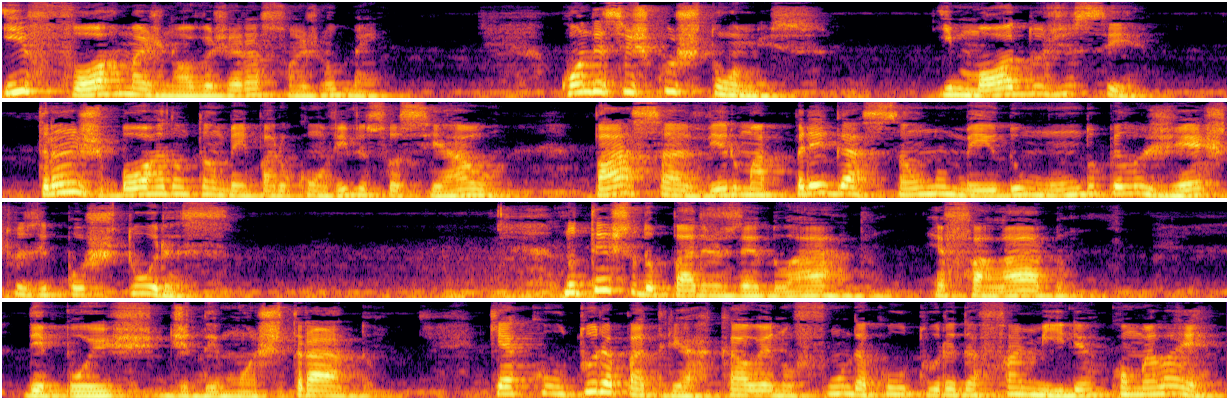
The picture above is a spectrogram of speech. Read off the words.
e forma as novas gerações no bem. Quando esses costumes e modos de ser transbordam também para o convívio social, passa a haver uma pregação no meio do mundo pelos gestos e posturas. No texto do Padre José Eduardo é falado, depois de demonstrado, que a cultura patriarcal é no fundo a cultura da família como ela é.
